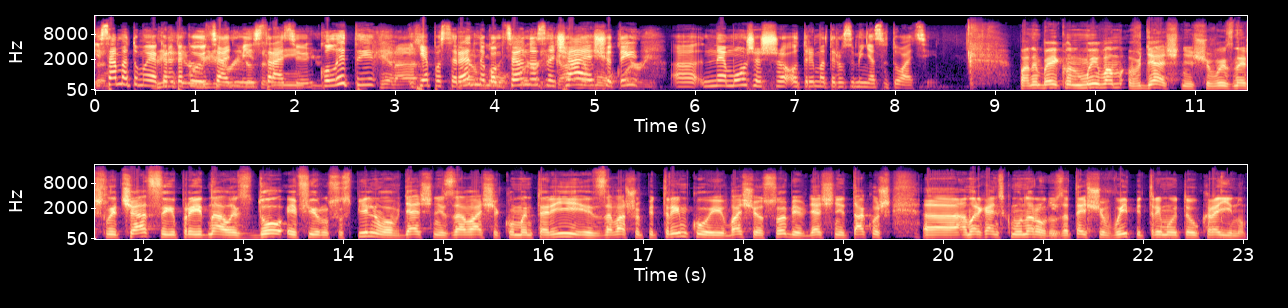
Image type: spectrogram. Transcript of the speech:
І саме тому я критикую цю адміністрацію. Коли ти є посередником, це не означає, що ти е, не можеш отримати розуміння ситуації. Пане Бейкон, ми вам вдячні, що ви знайшли час і приєднались до ефіру Суспільного. Вдячні за ваші коментарі, за вашу підтримку і вашій особі. Вдячні також е, американському народу за те, що ви підтримуєте Україну.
